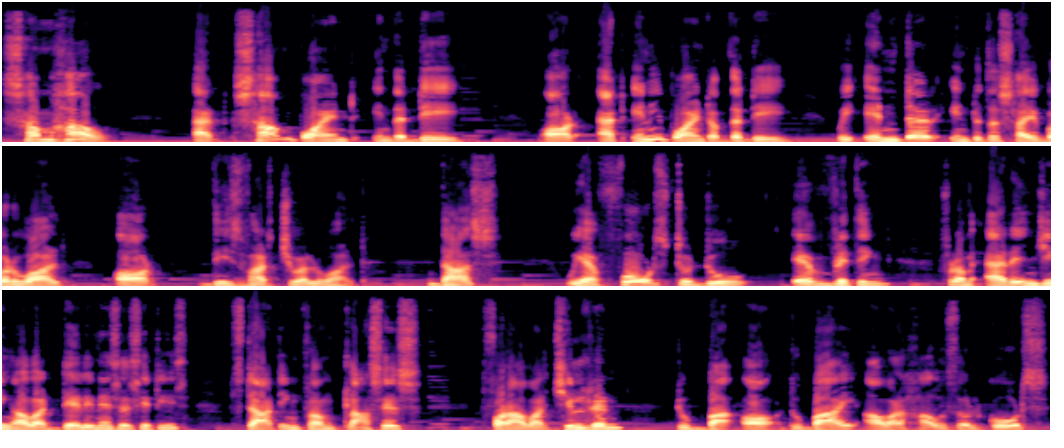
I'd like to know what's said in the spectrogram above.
somehow at some point in the day or at any point of the day, we enter into the cyber world or this virtual world. Thus, we are forced to do everything from arranging our daily necessities, starting from classes for our children to buy, or uh, to buy our household codes,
